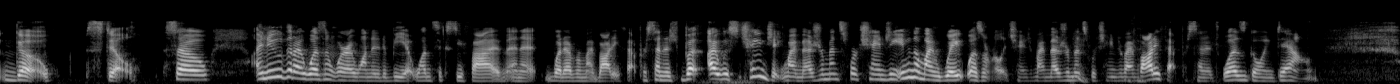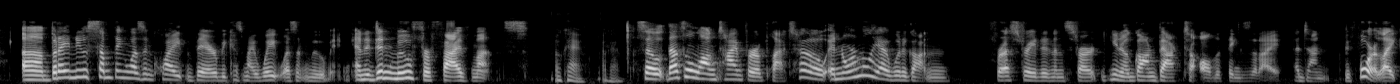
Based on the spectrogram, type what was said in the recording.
to go still? So i knew that i wasn't where i wanted to be at 165 and at whatever my body fat percentage but i was changing. My measurements were changing. Even though my weight wasn't really changing my measurements were changing. My body fat percentage was going down. Um, but i knew something wasn't quite there because my weight wasn't moving and it didn't move for five months. Okay okay. So that's a long time for a plateau. And normally I would have gotten frustrated and start, you know, gone back to all the things that I had done before, like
